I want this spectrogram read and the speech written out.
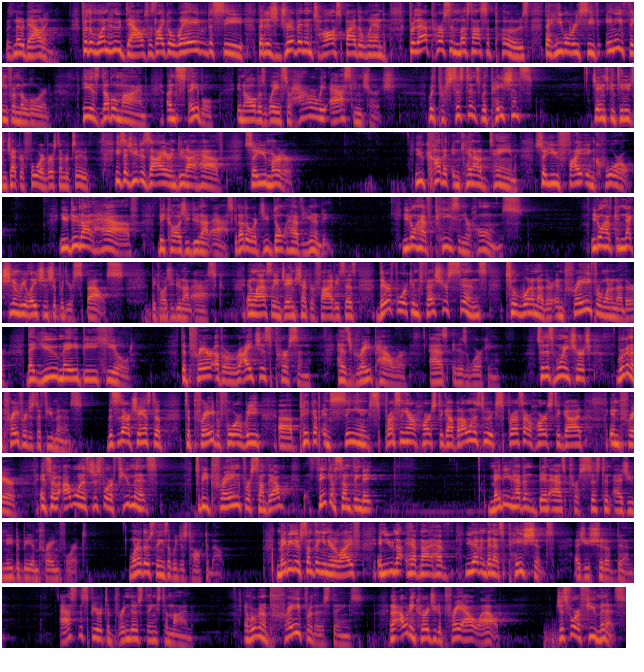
with no doubting. For the one who doubts is like a wave of the sea that is driven and tossed by the wind. For that person must not suppose that he will receive anything from the Lord. He is double minded, unstable in all of his ways. So, how are we asking, church? With persistence, with patience? James continues in chapter 4 and verse number 2. He says, You desire and do not have, so you murder. You covet and cannot obtain, so you fight and quarrel. You do not have because you do not ask. In other words, you don't have unity. You don't have peace in your homes. You don't have connection and relationship with your spouse because you do not ask. And lastly, in James chapter 5, he says, Therefore, confess your sins to one another and pray for one another that you may be healed. The prayer of a righteous person has great power as it is working. So, this morning, church, we're going to pray for just a few minutes. This is our chance to, to pray before we uh, pick up and singing, expressing our hearts to God. But I want us to express our hearts to God in prayer. And so I want us just for a few minutes to be praying for something. I think of something that maybe you haven't been as persistent as you need to be in praying for it. One of those things that we just talked about. Maybe there's something in your life and you not, have not have you haven't been as patient as you should have been. Ask the Spirit to bring those things to mind. And we're going to pray for those things. And I would encourage you to pray out loud just for a few minutes,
